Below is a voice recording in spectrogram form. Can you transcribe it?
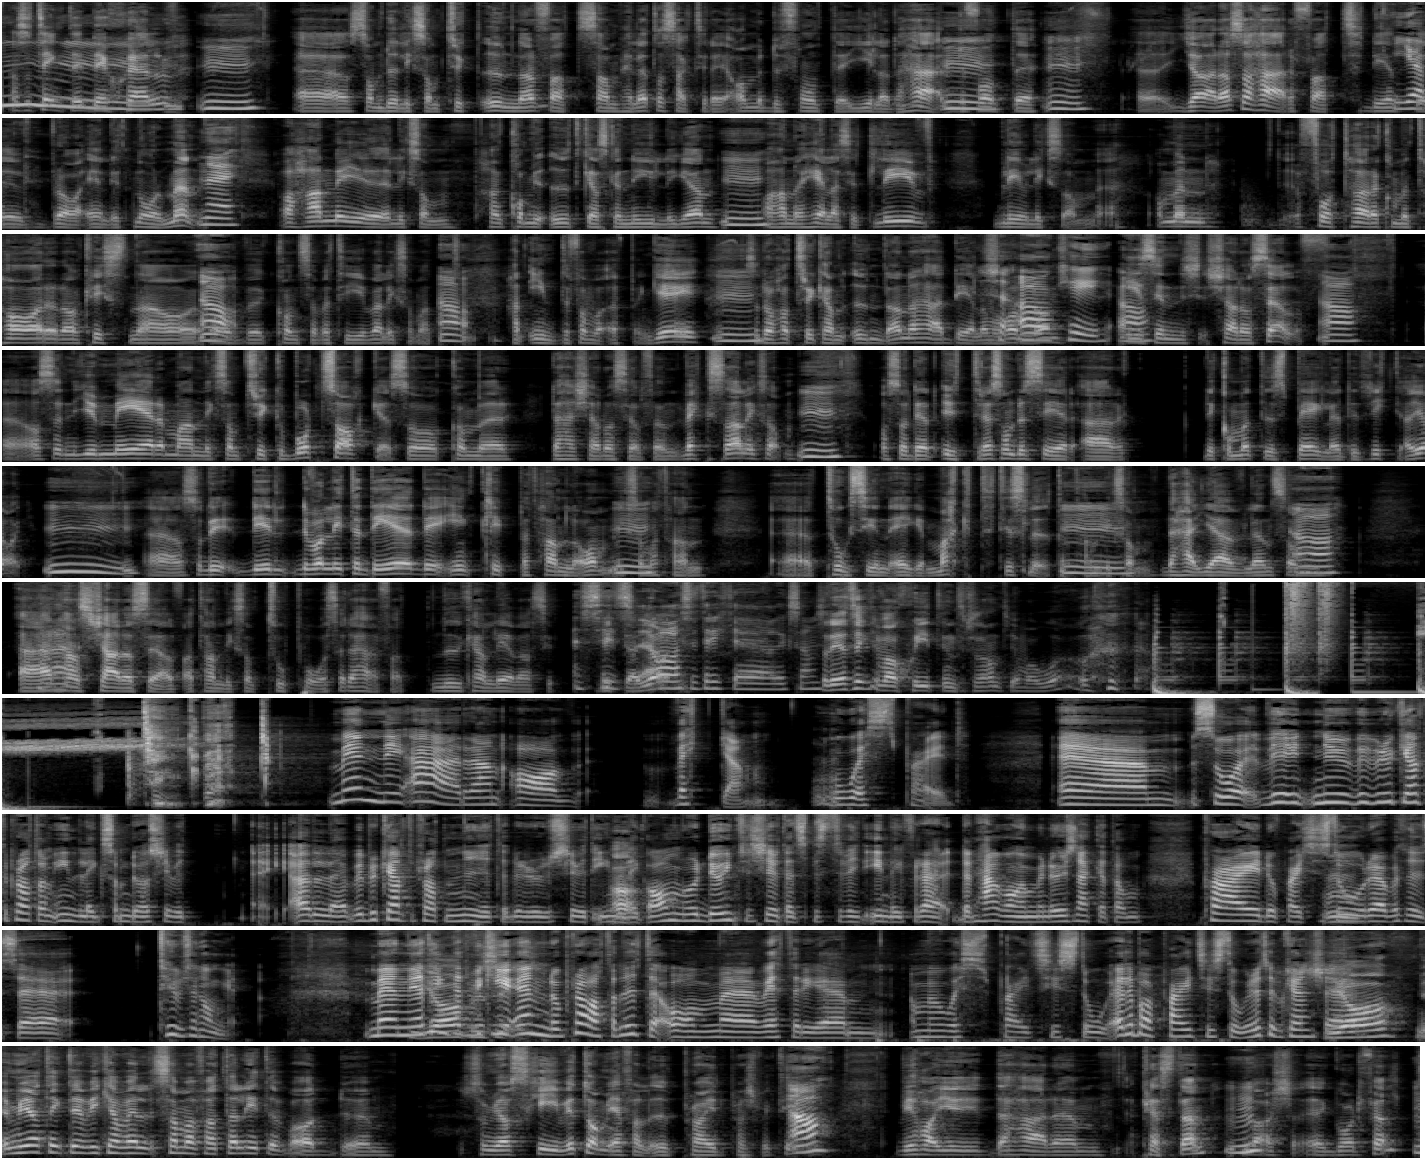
Alltså tänk dig dig själv Mm. eh, som du liksom tryckt undan för att samhället har sagt till dig, ja men du får inte gilla det här, du får inte Mm. eh, göra så här för att det är inte Japp. bra enligt normen. Nej. Och han är ju liksom, han kom ju ut ganska nyligen Mm. och han har hela sitt liv blivit liksom, eh, ja men, fått höra kommentarer av kristna och Ja. av konservativa liksom att Ja. han inte får vara öppen gay. Så då har tryckt han undan den här delen av honom okej, ja. i sin shadow self. Eh, Och sen ju mer man liksom trycker bort saker så kommer det här shadow selfen växa liksom. Mm. Och så det yttre som du ser är, det kommer inte spegla ditt riktiga jag. Mm. Eh, Så det, det, det var lite det det klippet handlade om, liksom att han eh, tog sin egen makt till slut. Att han liksom, det här djävulen som Ja. Är hans shadow self, att han liksom tog på sig det här för att nu kan han leva sitt Sitt, riktiga jag. ja, sitt riktiga jag liksom. Så det jag tyckte var skitintressant, jag var wow. Men i äran av veckan och West Pride. ehm, så vi, nu, vi brukar alltid prata om inlägg som du har skrivit. Eller, vi brukar alltid prata om nyheter där du har skrivit inlägg om. Och du har inte skrivit ett specifikt inlägg för här, den här gången. Men du har ju snackat om Pride och Prides historia och betydelse tusen gånger. Men jag Ja, tänkte att vi kan ju ändå prata lite om, eh, vet du det, om West Prides historia. Eller bara Prides historia typ kanske. Ja, ja, men jag tänkte vi kan väl sammanfatta lite vad eh, som jag har skrivit om i alla fall ur Pride-perspektiv. Ja. Vi har ju det här um, prästen, Lars eh, Gårdfeldt.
